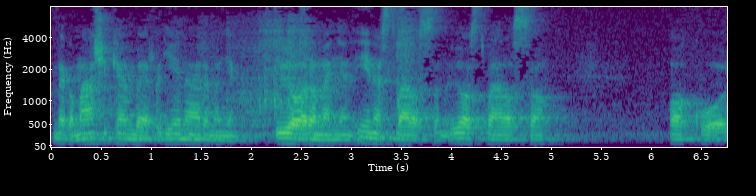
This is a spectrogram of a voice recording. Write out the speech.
meg a másik ember, hogy én erre menjek, ő arra menjen, én ezt választom, ő azt válassza, akkor,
